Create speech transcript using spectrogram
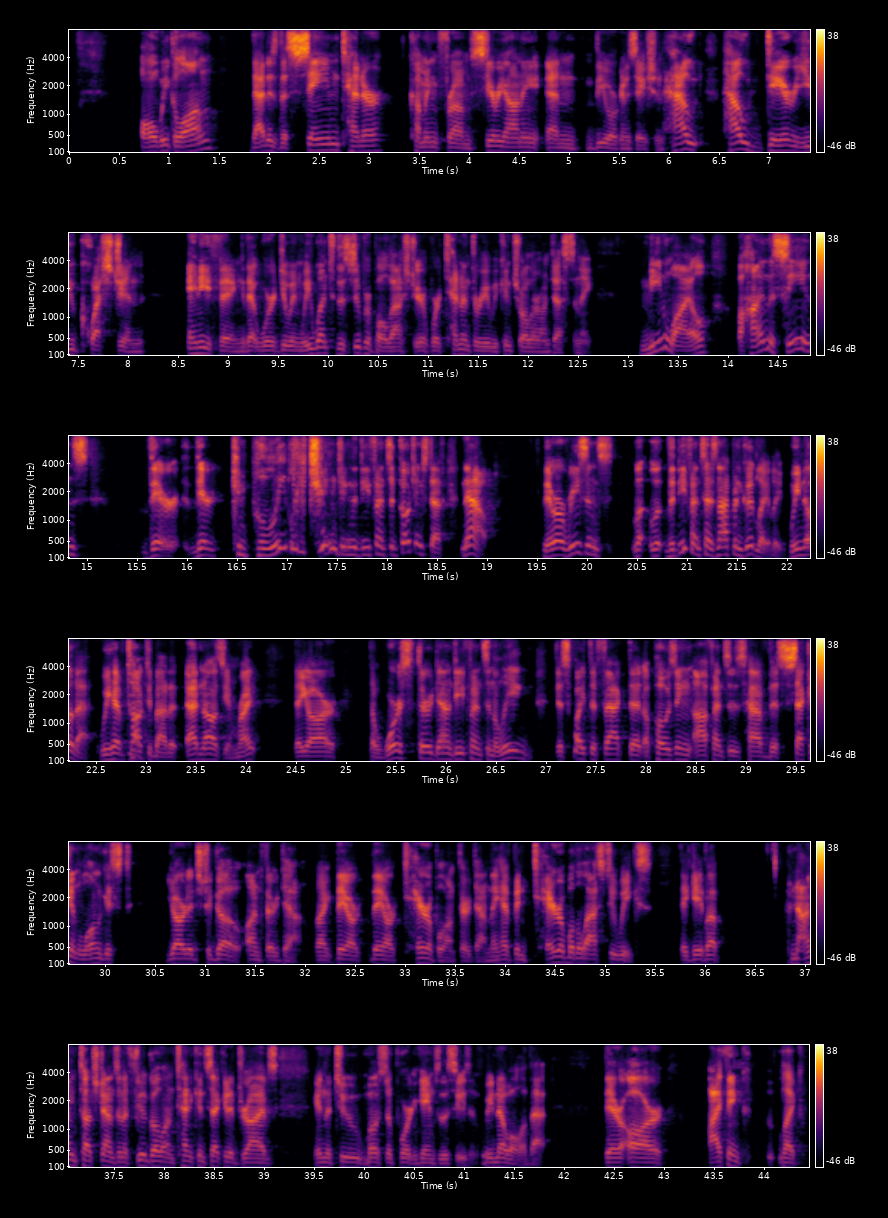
All week long, that is the same tenor coming from Sirianni and the organization. How how dare you question anything that we're doing. We went to the Super Bowl last year. We're 10 and 3. We control our own destiny. Meanwhile, behind the scenes, they're they're completely changing the defensive coaching staff. Now, there are reasons the defense has not been good lately. We know that. We have talked about it ad nauseum, right? They are the worst third down defense in the league, despite the fact that opposing offenses have the second longest yardage to go on third down. Like they are they are terrible on third down. They have been terrible the last two weeks. They gave up nine touchdowns and a field goal on 10 consecutive drives in the two most important games of the season. We know all of that. There are, I think, like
